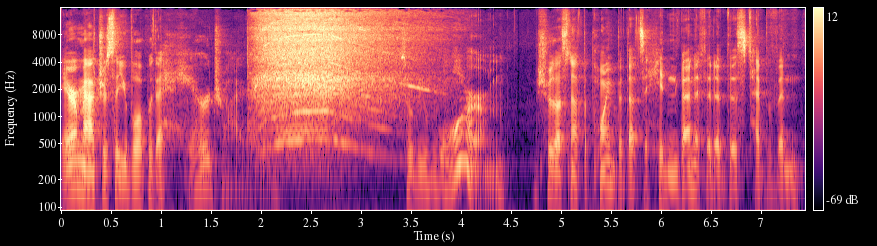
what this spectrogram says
air mattress that you blow up with a hair dryer. So it'll be warm. I'm sure that's not the point, but that's a hidden benefit of this type of an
